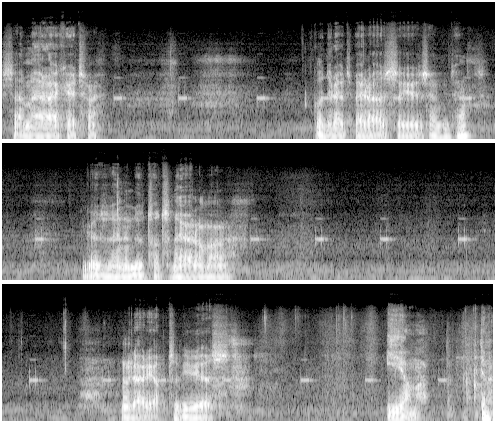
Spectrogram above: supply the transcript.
Sen merak etme. Kudret belası yüzünden gözlerinde tutmuyorum onu. Neler yaptı biliyorsun. İyi ama. Değil mi?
